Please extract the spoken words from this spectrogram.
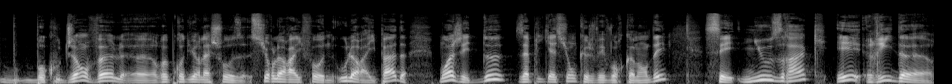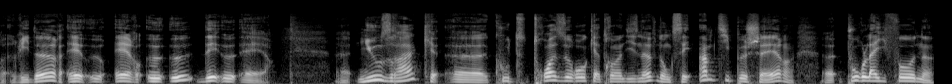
beaucoup de gens veulent euh, reproduire la chose sur leur iPhone ou leur iPad. Moi j'ai deux applications que je vais vous recommander, c'est NewsRack et Reader. Reader, R-E-E-D-E-R. Euh, NewsRack euh, coûte 3,99€, donc c'est un petit peu cher. Euh, pour l'iPhone,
